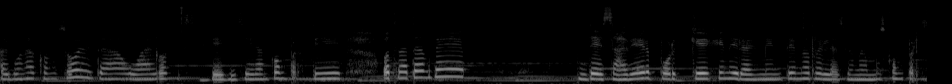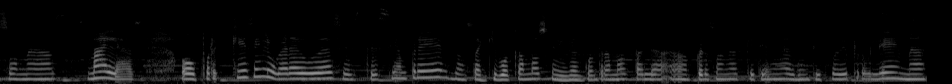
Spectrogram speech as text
alguna consulta o algo que quisieran compartir o tratar de de saber por qué generalmente nos relacionamos con personas malas o por qué sin lugar a dudas este, siempre nos equivocamos y encontramos personas que tienen algún tipo de problema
